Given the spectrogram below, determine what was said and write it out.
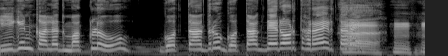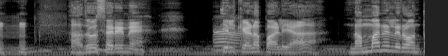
ಈಗಿನ ಕಾಲದ ಮಕ್ಳು ಗೊತ್ತಾದ್ರೂ ಗೊತ್ತಾಗ್ದೇ ಇರೋರ್ ತರ ಇರ್ತಾರೆ. ಹ್ಮ್, ಹ್ಮ್, ಹ್ಮ್. ಅದು ಸರಿನೇ. ಇಲ್ಲಿ ಕೇಳಪ್ಪಾಳಿಯ ನಮ್ಮನೇಲಿರುವಂತ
